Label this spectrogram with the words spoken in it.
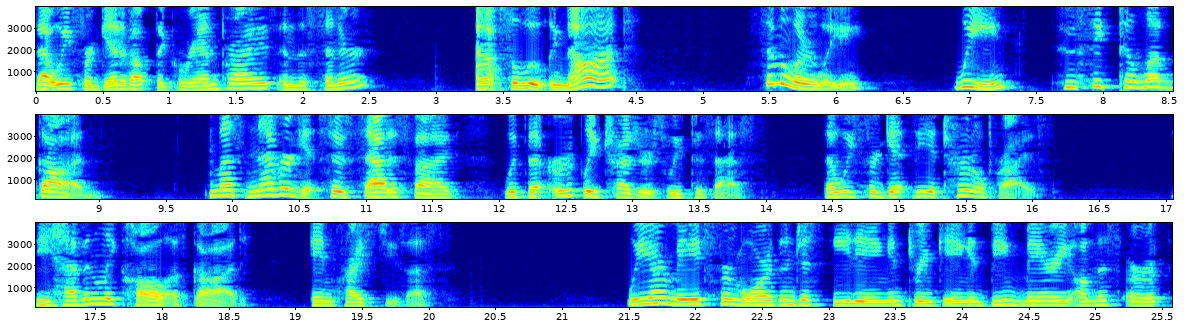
that we forget about the grand prize in the center? Absolutely not. Similarly, we who seek to love God must never get so satisfied with the earthly treasures we possess that we forget the eternal prize the heavenly call of God in Christ Jesus. We are made for more than just eating and drinking and being merry on this earth.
